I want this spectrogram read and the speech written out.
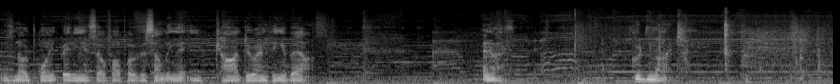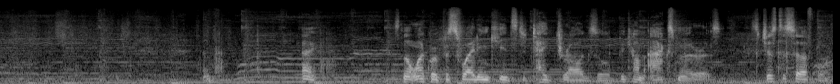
There's no point beating yourself up over something that you can't do anything about. Anyways, good night. Hey, it's not like we're persuading kids to take drugs or become axe murderers. It's just a surfboard.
